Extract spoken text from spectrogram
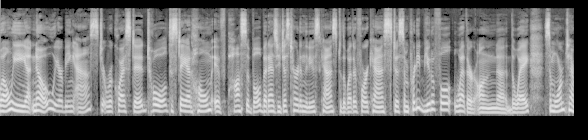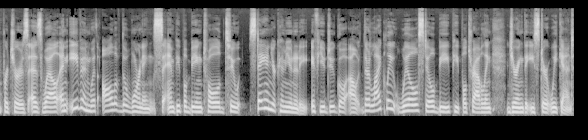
Well, we know we are being asked, requested, told to stay at home if possible. But as you just heard in the newscast, the weather forecast, uh, some pretty beautiful weather on uh, the way, some warm temperatures as well. And even with all of the warnings and people being told to stay in your community if you do go out, there likely will still be people traveling during the Easter weekend.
